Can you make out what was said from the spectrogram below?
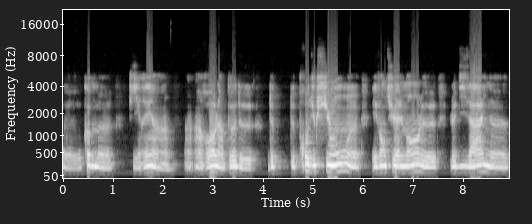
euh, comme, je dirais, un, un, un, rôle un peu de, de, de production. éventuellement, le, le design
